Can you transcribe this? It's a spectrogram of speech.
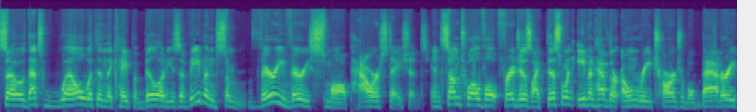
So that's well within the capabilities of even some very, very small power stations. And some 12 volt fridges like this one even have their own rechargeable battery.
